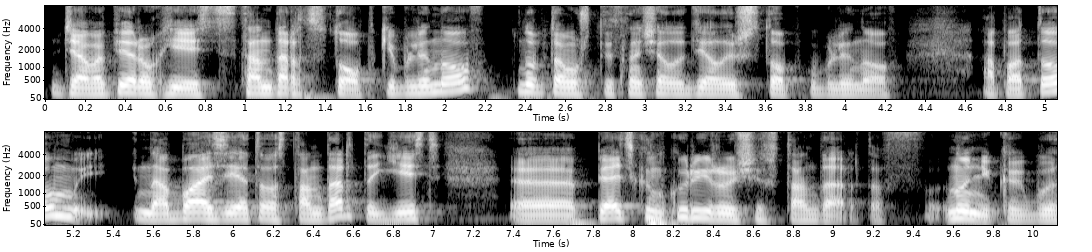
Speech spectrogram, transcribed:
У тебя, во-первых, есть стандарт стопки блинов, ну, потому что ты сначала делаешь стопку блинов, а потом на базе этого стандарта есть э, пять конкурирующих стандартов. Ну, не как бы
